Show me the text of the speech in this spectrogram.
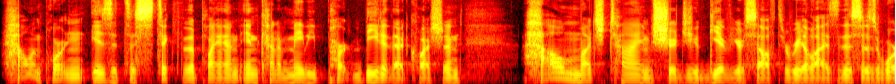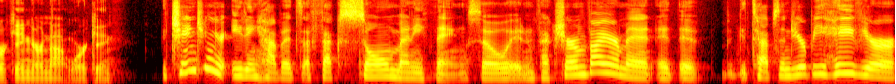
How important is it to stick to the plan? And kind of maybe part B to that question, how much time should you give yourself to realize this is working or not working? Changing your eating habits affects so many things. So it affects your environment, it, it, it, taps into your behavior,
